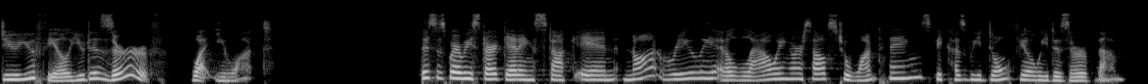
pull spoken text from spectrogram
do you feel you deserve what you want? This is where we start getting stuck in not really allowing ourselves to want things because we don't feel we deserve them.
